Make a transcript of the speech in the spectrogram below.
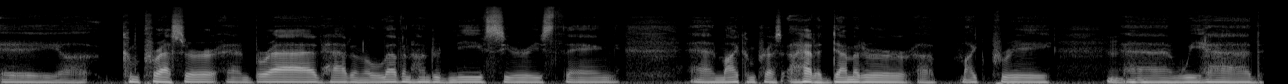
a uh, compressor, and Brad had an 1100 Neve series thing, and my compressor. I had a Demeter, uh, mic pre, mm-hmm. and we had.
